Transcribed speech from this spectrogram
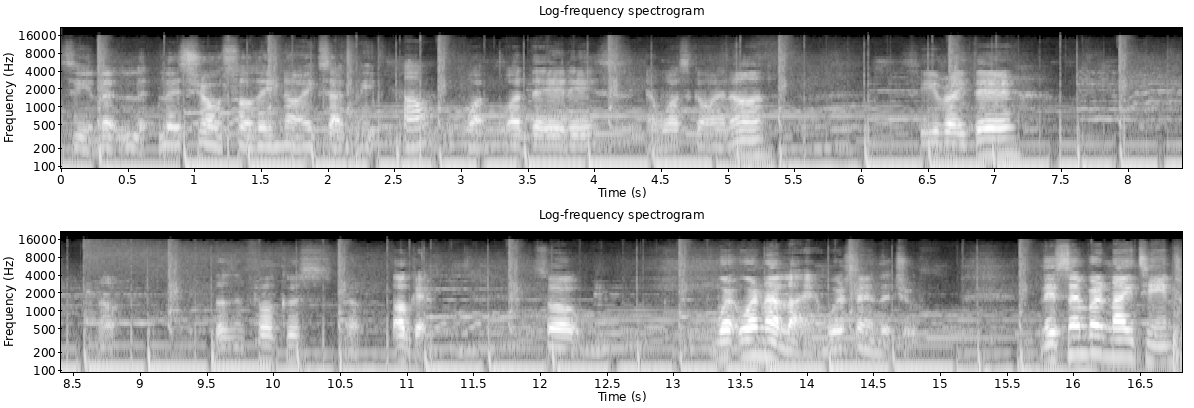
See let, let, let's show so they know exactly Oh, what what day it is and what's going on see right there. No doesn't focus. No. okay. So we're, we're not lying. We're saying the truth. December 19th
